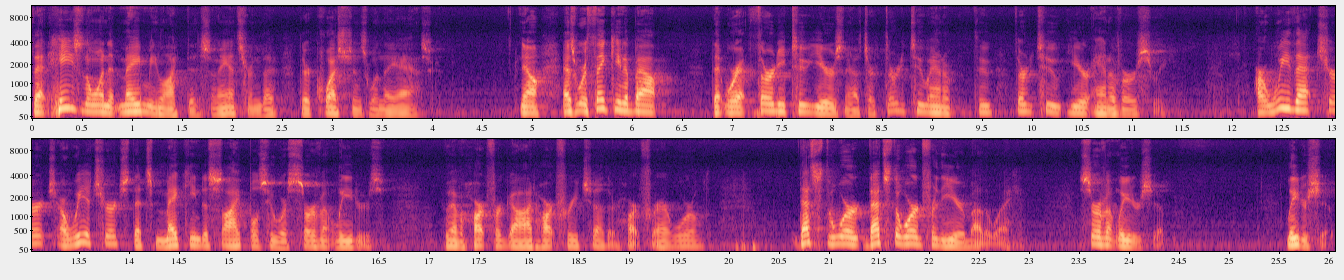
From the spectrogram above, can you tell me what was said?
that He's the one that made me like this, and answering the, their questions when they ask. Now, as we're thinking about that we're at 32 years now, it's our 32, 32 year anniversary. Are we that church? Are we a church that's making disciples who are servant leaders, who have a heart for God, heart for each other, heart for our world? That's the word, that's the word for the year, by the way servant leadership. Leadership.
